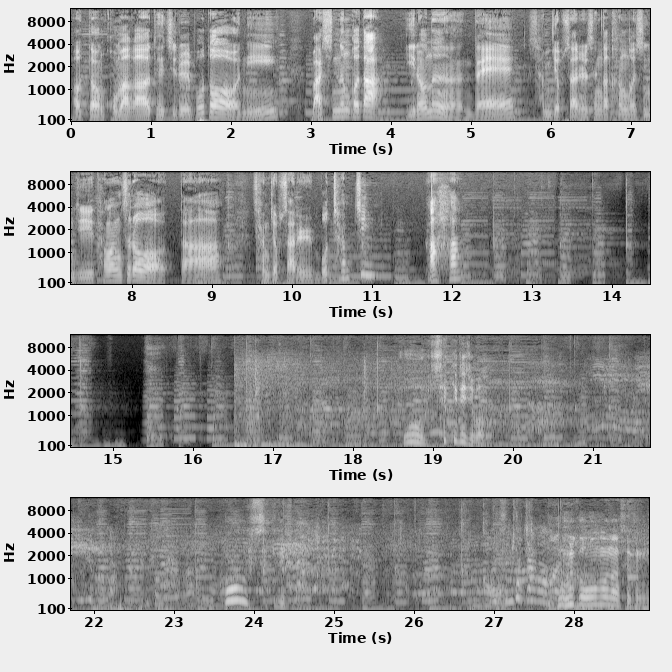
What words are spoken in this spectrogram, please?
어떤 꼬마가 돼지를 보더니 맛있는 거다 이러는데 삼겹살을 생각한 것인지 당황스러웠다. 삼겹살을 못 참지. 아하. 오 새끼 돼지 봐. 오 새끼 돼지. 진짜 작아 물가 어머나 세상에.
